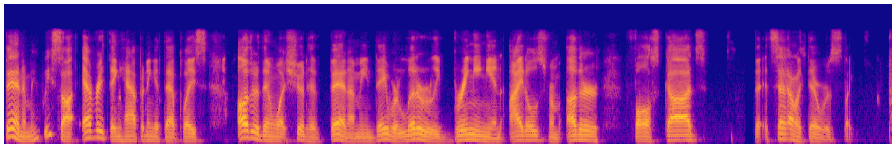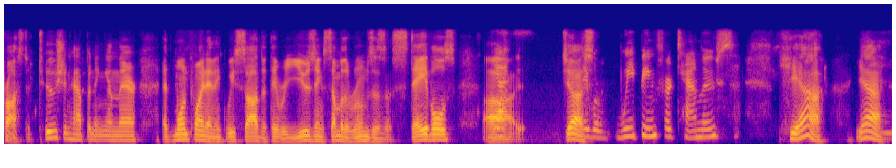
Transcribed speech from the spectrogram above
been. I mean, we saw everything happening at that place other than what should have been. I mean, they were literally bringing in idols from other false gods. It sounded like there was like prostitution happening in there. At one point, I think we saw that they were using some of the rooms as a stables. Uh, Yes. just They were weeping for Tammuz. yeah, yeah. Yeah.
